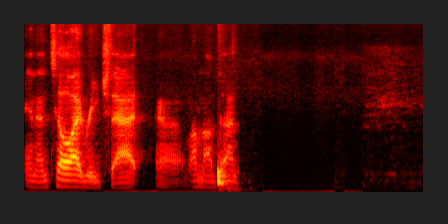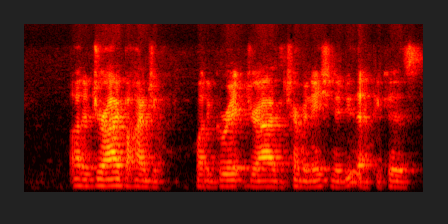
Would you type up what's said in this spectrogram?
and until I reach that, uh, I'm not done. A lot of drive behind you, a lot of grit, drive, determination to do that because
